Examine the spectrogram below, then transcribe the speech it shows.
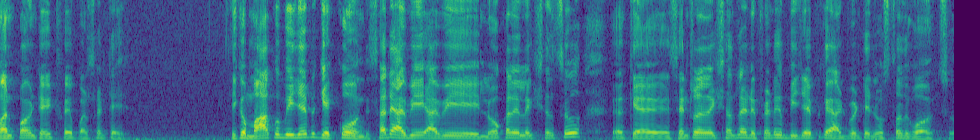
one point eight five percentage. ఇక మాకు బీజేపీకి ఎక్కువ ఉంది. సరే అవి అవి లోకల్ ఎలక్షన్స్ సెంట్రల్ ఎలక్షన్స్లో డెఫినెట్గా బీజేపీకి అడ్వాంటేజ్ వస్తుంది కావచ్చు.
